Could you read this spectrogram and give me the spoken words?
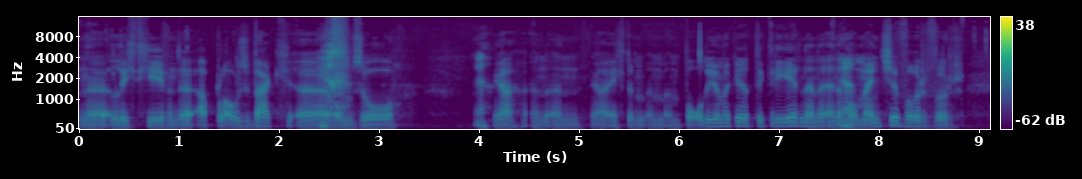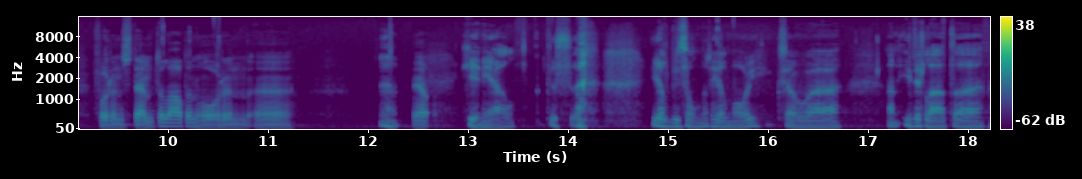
een lichtgevende applausbak, eh, om zo Ja. ja. een, een, ja, echt een, een, podiummetje te creëren en, en een Ja. momentje voor, voor, voor hun stem te laten horen. eh. Geniaal. Het is heel bijzonder, heel mooi. Ik zou aan ieder laten,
